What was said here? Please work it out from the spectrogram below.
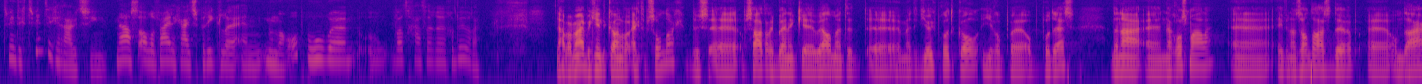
2020 eruit zien? Naast alle veiligheidsperikelen en noem maar op. Hoe, eh, hoe- wat gaat er eh, gebeuren? Nou, bij mij begint de carnaval echt op zondag. Dus eh, op zaterdag ben ik eh, wel met het, met het jeugdprotocol hier op, op het Bordes. Daarna naar Rosmalen, even naar Zandhazendurp, eh, om daar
